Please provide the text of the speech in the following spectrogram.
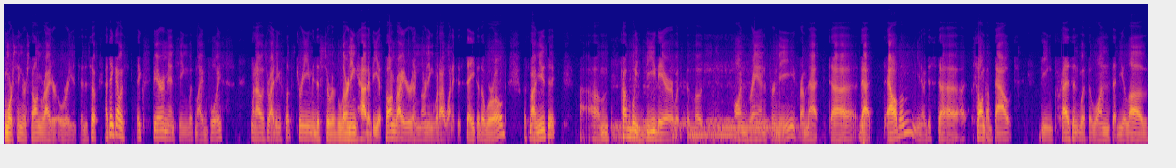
more singer-songwriter oriented. And so I think I was experimenting with my voice when I was writing Slipstream and just sort of learning how to be a songwriter and learning what I wanted to say to the world with my music. Um, probably Be There was the most on brand for me from that uh, that album. You know, just a song about being present with the ones that you love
